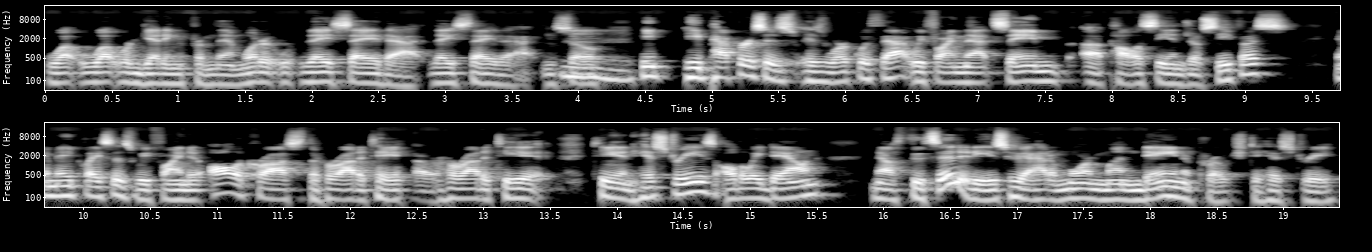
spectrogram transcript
What what we're getting from them? What are, they say that they say that, and so Mm. he he peppers his his work with that. We find that same uh, policy in Josephus in many places. We find it all across the Herodota- uh, Herodotean histories, all the way down. Now, Thucydides, who had a more mundane approach to history,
